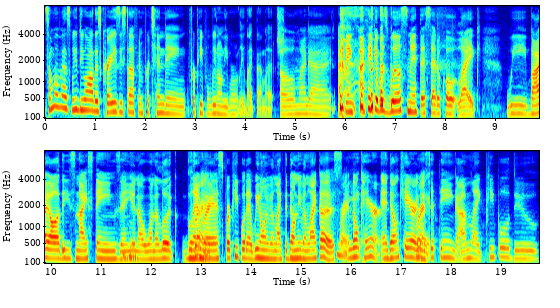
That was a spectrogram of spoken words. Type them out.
some of us, we do all this crazy stuff and pretending for people we don't even really like that much. Oh my God. I think I think it was Will Smith that said a quote like we buy all these nice things and Mm-hmm. you know want to look glamorous for people that we don't even like that don't even like us Right. And don't care. and don't care. That's the thing. I'm like people do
